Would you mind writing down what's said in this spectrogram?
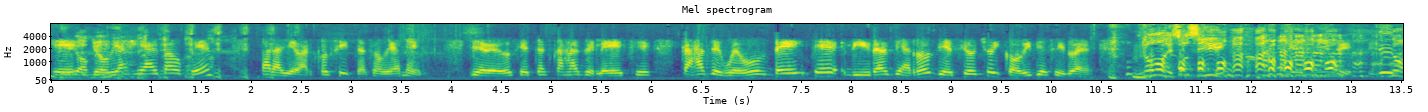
Eh, yo viajé al Baupés para llevar cositas, obviamente. Llevé 200 cajas de leche, cajas de huevos, 20 libras de arroz, 18 y COVID-19. No, eso sí. Sí, sí. No.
